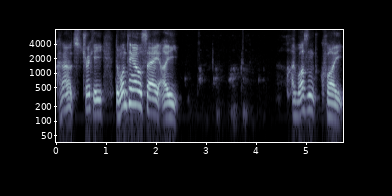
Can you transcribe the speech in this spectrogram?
I know it's tricky. The one thing I will say, I I wasn't quite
